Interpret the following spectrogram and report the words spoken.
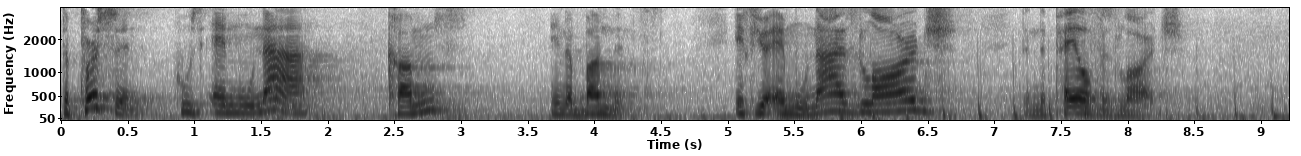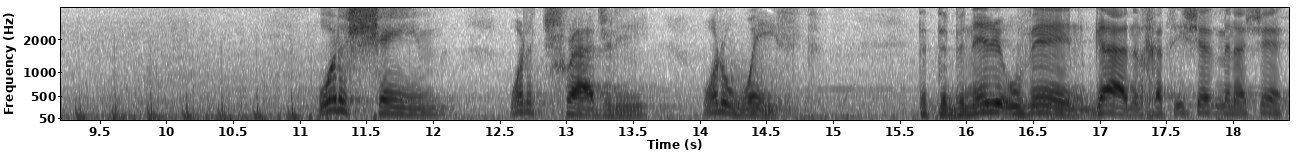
The person whose emunah comes in abundance. If your emunah is large, then the payoff is large. What a shame, what a tragedy, what a waste that the Bnei Reuven, Gad, and Chatzi Shev Menashe,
